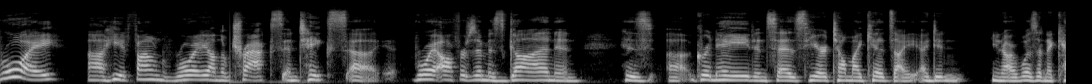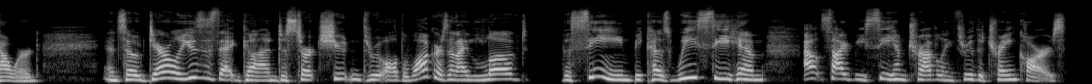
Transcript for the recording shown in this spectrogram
Roy, uh, he had found Roy on the tracks and takes, uh, Roy offers him his gun and his uh, grenade and says, here, tell my kids I, I didn't, you know, I wasn't a coward. And so Daryl uses that gun to start shooting through all the walkers. And I loved the scene because we see him outside. We see him traveling through the train cars,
